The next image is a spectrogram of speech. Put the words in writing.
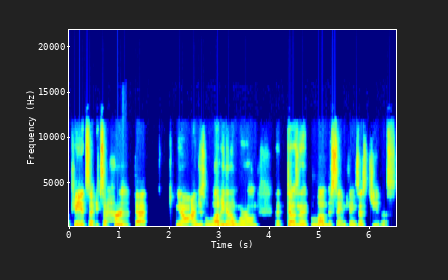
Okay. It's a it's a hurt that you know, I'm just loving in a world that doesn't love the same things as Jesus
